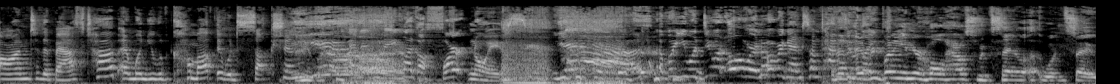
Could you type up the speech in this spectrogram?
onto the bathtub, and when you would come up, it would suction. Yeah, and it made like a fart noise. Yeah, but you would do it over and over again. Sometimes and then you would like. everybody in your whole house would say would say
